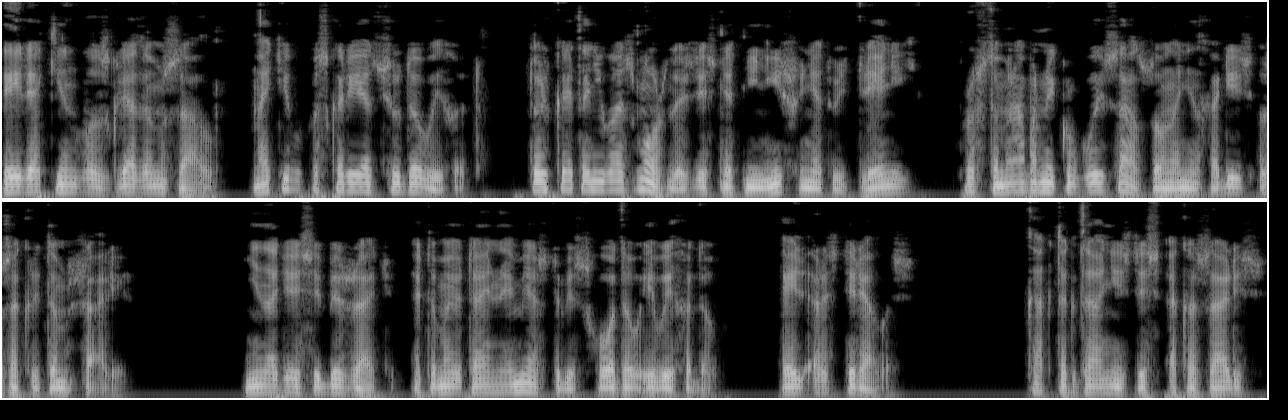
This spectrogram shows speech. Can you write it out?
Эйль окинула взглядом зал. Найти бы поскорее отсюда выход. Только это невозможно, здесь нет ни ниши, ни ответвлений, просто мраморный круглый зал, словно они находились в закрытом шаре. Не надейся бежать, это мое тайное место без входов и выходов. Эль растерялась. Как тогда они здесь оказались?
